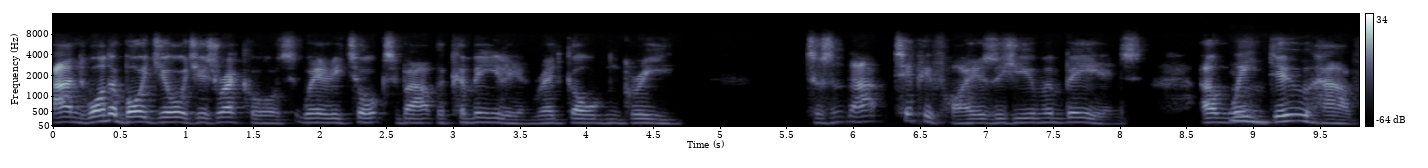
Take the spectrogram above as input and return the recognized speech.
And one of Boy George's records, where he talks about the chameleon, red, gold, and green, doesn't that typify us as human beings? And we mm. do have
